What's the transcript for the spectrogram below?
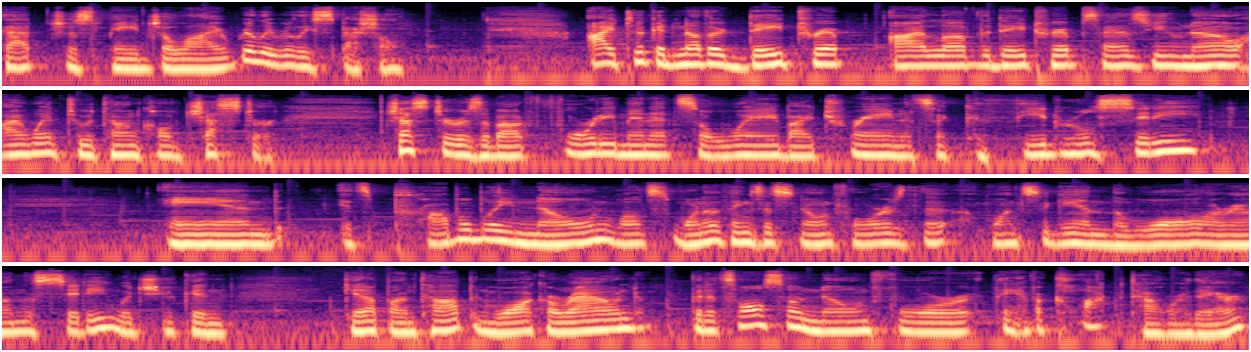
that just made July really really special. I took another day trip. I love the day trips, as you know. I went to a town called Chester. Chester is about 40 minutes away by train. It's a cathedral city, and it's probably known. Well, it's one of the things it's known for is the once again the wall around the city, which you can get up on top and walk around. But it's also known for they have a clock tower there.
